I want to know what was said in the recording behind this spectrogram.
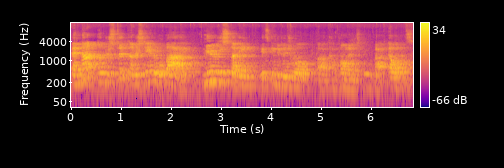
and not understood, understandable by merely studying its individual uh, component uh, elements.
